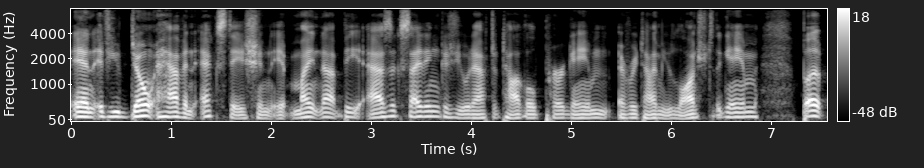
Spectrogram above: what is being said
and if you don't have an X station, it might not be as exciting because you would have to toggle per game every time you launched the game. But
